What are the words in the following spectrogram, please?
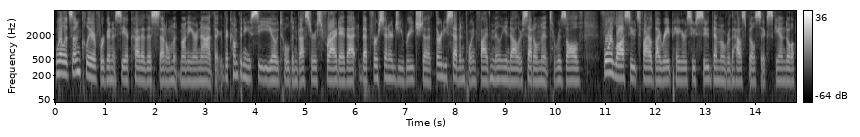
Well, it's unclear if we're going to see a cut of this settlement money or not. The, the company's CEO told investors Friday that, that First Energy reached a $37.5 million settlement to resolve four lawsuits filed by ratepayers who sued them over the House Bill 6 scandal.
